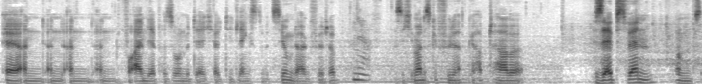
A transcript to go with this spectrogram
äh, an, an, an, an vor allem der Person, mit der ich halt die längste Beziehung da geführt habe, Ja. Dass ich immer das Gefühl hab- gehabt habe, selbst wenn, um es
